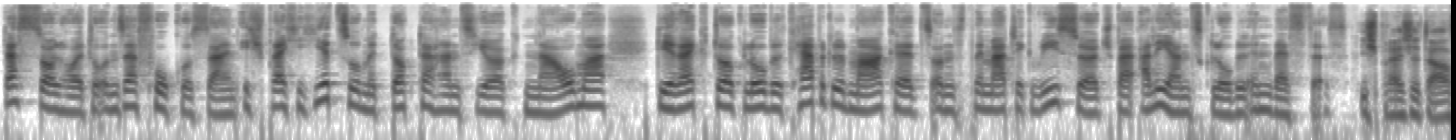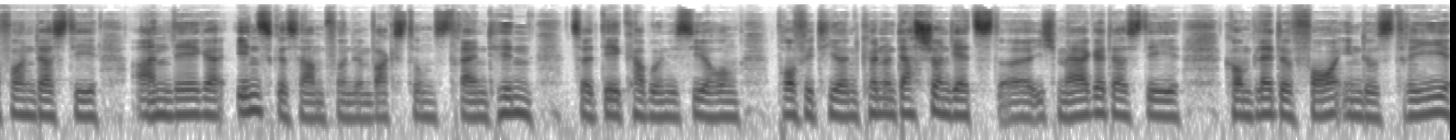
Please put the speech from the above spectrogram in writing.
das soll heute unser Fokus sein. Ich spreche hierzu mit Dr. Hans-Jörg Naumer, Direktor Global Capital Markets und Thematic Research bei Allianz Global Investors. Ich spreche davon, dass die Anleger insgesamt von dem Wachstumstrend hin zur Dekarbonisierung profitieren können und das schon jetzt. Äh, ich merke, dass die komplette Fondsindustrie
